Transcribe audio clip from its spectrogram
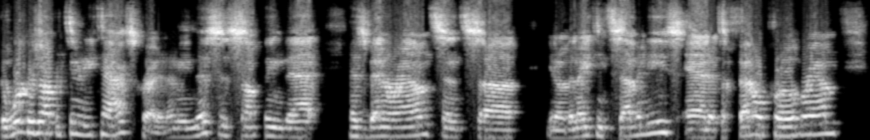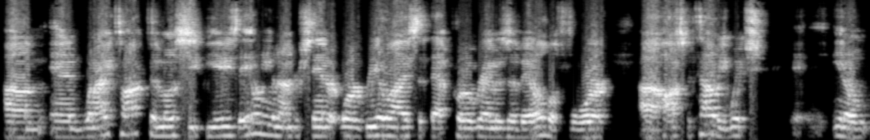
the workers' opportunity tax credit. I mean, this is something that has been around since, uh, you know, the 1970s, and it's a federal program. Um, and when I talk to most CPAs, they don't even understand or, or realize that that program is available for uh, hospitality, which, you know,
